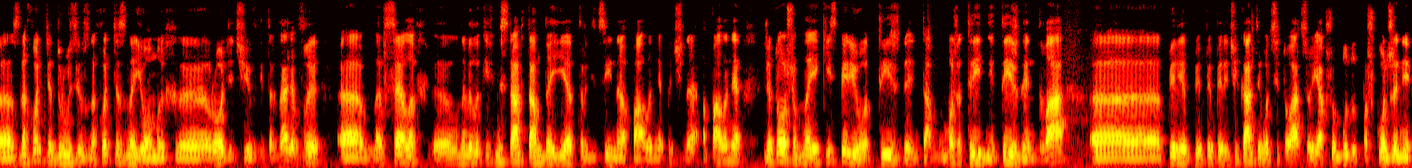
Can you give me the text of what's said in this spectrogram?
Е, Знаходьте друзів, знаходьте знайомих, е, родичів і так далі. В, е, в селах, в невеликих містах, там, де є традиційне опалення, печне опалення, для того, щоб на якийсь період, тиждень, там може три дні, тиждень, два. Е, пере- Перечекати от ситуацію, якщо будуть пошкоджені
